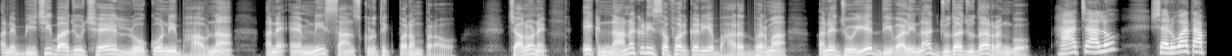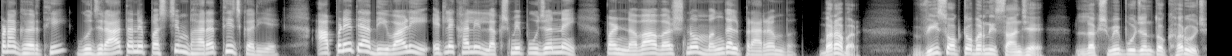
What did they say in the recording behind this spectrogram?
અને બીજી બાજુ છે લોકોની ભાવના અને એમની સાંસ્કૃતિક પરંપરાઓ. ચાલો ને એક નાનકડી સફર કરીએ ભારતભરમાં અને જોઈએ દિવાળીના જુદા જુદા રંગો. હા ચાલો. શરૂઆત આપણા ઘરથી ગુજરાત અને પશ્ચિમ ભારતથી જ કરીએ. આપણે ત્યાં દિવાળી એટલે ખાલી લક્ષ્મી પૂજન નહીં પણ નવા વર્ષનો મંગલ પ્રારંભ. બરાબર. વીસ ઓક્ટોબરની સાંજે લક્ષ્મી પૂજન તો ખરું જ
